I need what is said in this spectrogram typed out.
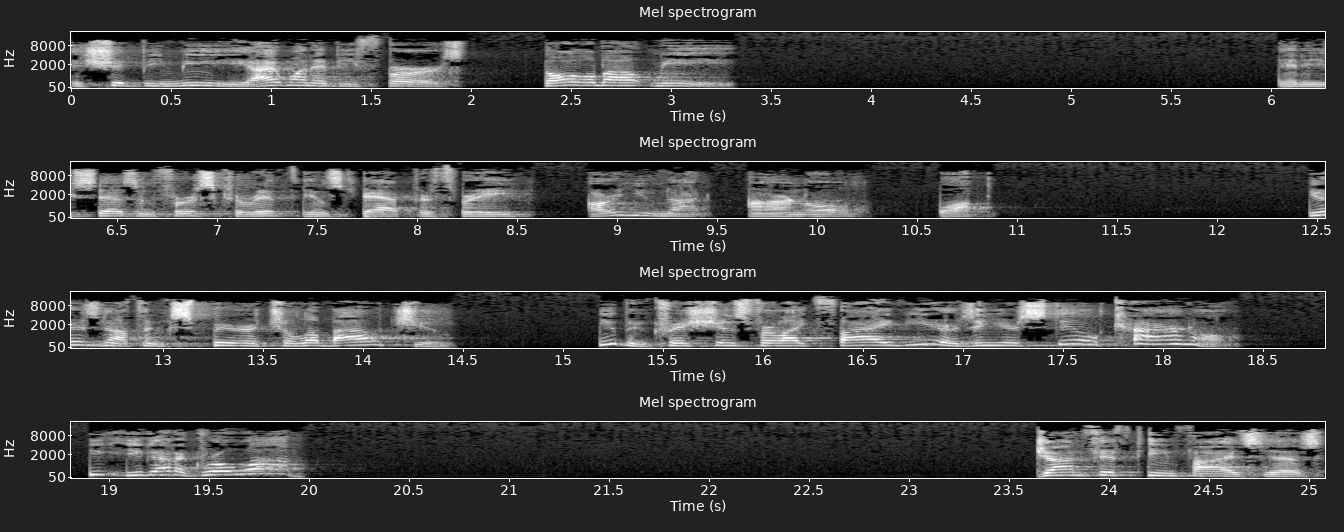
It should be me. I want to be first. It's all about me. And he says in 1 Corinthians chapter 3, Are you not carnal? Walk. There's nothing spiritual about you. You've been Christians for like five years and you're still carnal. You, you got to grow up. John 15, 5 says,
